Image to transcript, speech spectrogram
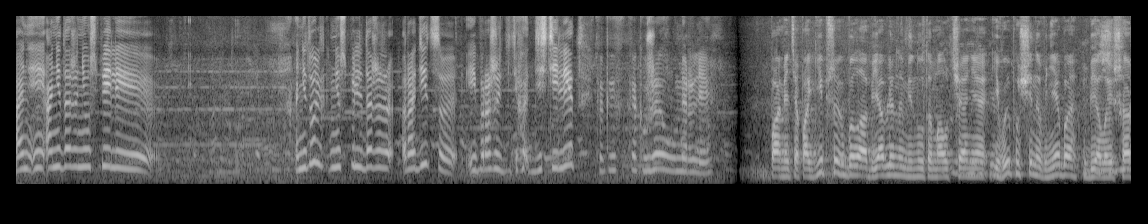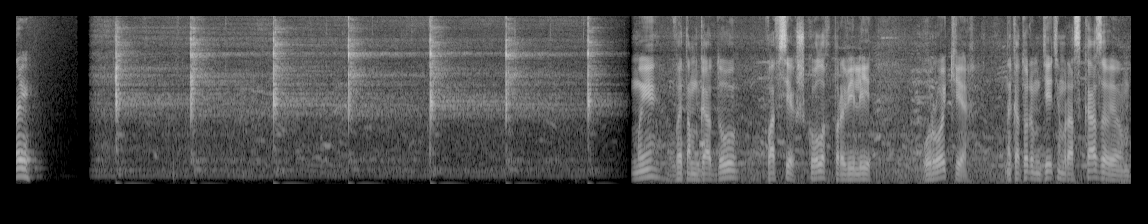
они, они даже не успели, они только не успели даже родиться и прожить 10 лет, как, их, как уже умерли. Память о погибших была объявлена минута молчания и выпущены в небо белые шары. Мы в этом году во всех школах провели уроки, на котором детям рассказываем,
